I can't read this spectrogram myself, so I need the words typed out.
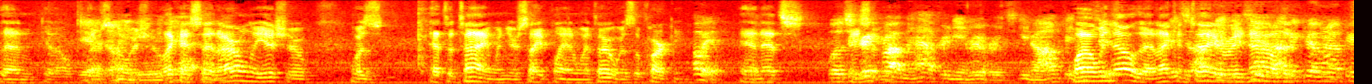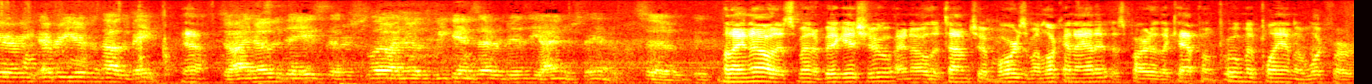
then, you know, Yeah, there's no issue. yeah, Like I said, our only issue was, at the time, when your site plan went through, was the parking. Oh, yeah. And that's, Well, it's a great problem to have for Indian River. It's, you know, I'm 52. well, we know that. I can It's- tell I'm you right 52. now I've been that, coming up here every, every year since I was a baby. yeah. So I know the days that are slow, I know the weekends that are busy, I understand it. So, But I know it's been a big issue. I know the township board's been looking at it as part of the capital improvement plan to look for,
